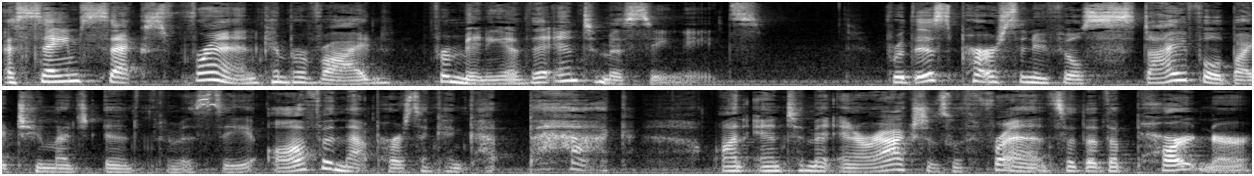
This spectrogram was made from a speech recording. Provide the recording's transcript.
a same sex friend can provide for many of the intimacy needs. For this person who feels stifled by too much intimacy, often that person can cut back on intimate interactions with friends so that the partner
